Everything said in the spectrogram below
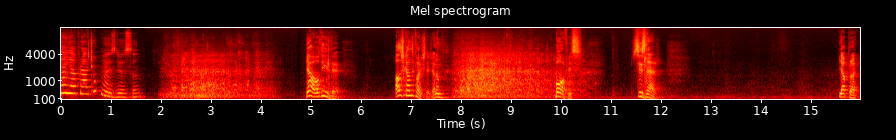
Sen yaprağı çok mu özlüyorsun? Ya o değildi. Alışkanlık var işte canım. Bu ofis. Sizler. Yaprak.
